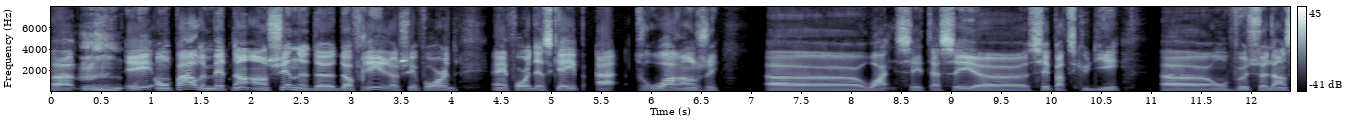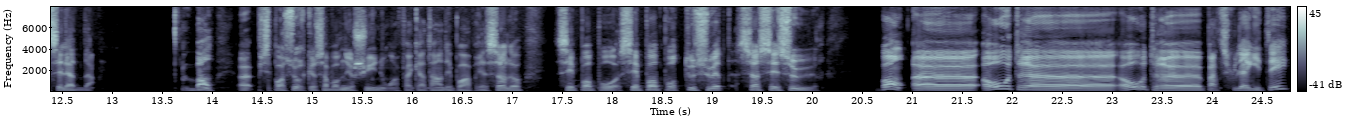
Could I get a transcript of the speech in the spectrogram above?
Euh, et on parle maintenant en Chine d'offrir chez Ford un Ford Escape à trois rangées. Euh, ouais, c'est assez, particulier. on veut se lancer là-dedans. Bon, puis c'est pas sûr que ça va venir chez nous. Enfin, qu'attendez pas après ça, là. C'est pas pour, c'est pas pour tout de suite, ça c'est sûr. Bon, euh, autre, euh, autre euh, particularité,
